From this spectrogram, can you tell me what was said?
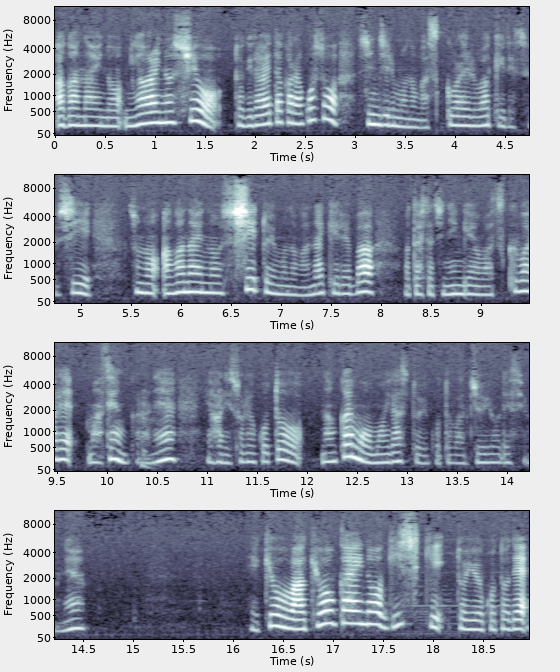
贖いの身代わりの死を遂げられたからこそ信じる者が救われるわけですしその贖いの死というものがなければ私たち人間は救われませんからね、うん、やはりそれをことを何回も思い出すということは重要ですよね。え今日は教会の儀式ということで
